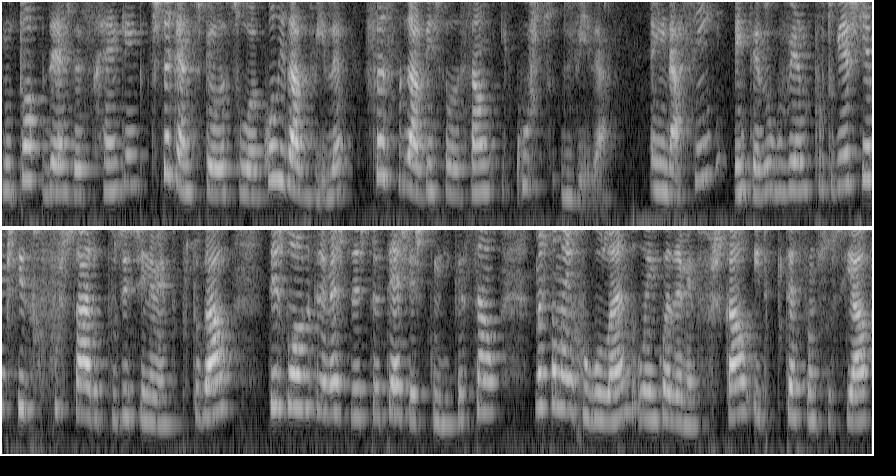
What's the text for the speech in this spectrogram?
no top 10 desse ranking, destacando-se pela sua qualidade de vida, facilidade de instalação e custo de vida. Ainda assim, entende o governo português que é preciso reforçar o posicionamento de Portugal, desde logo através de estratégias de comunicação, mas também regulando o enquadramento fiscal e de proteção social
